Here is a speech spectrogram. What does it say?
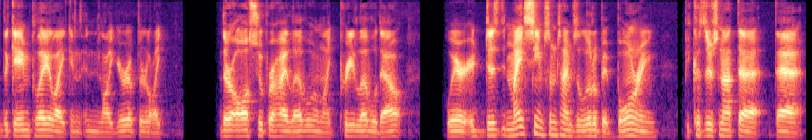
the gameplay, like in, in like Europe, they're like they're all super high level and like pretty leveled out. Where it does, it might seem sometimes a little bit boring because there's not that that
